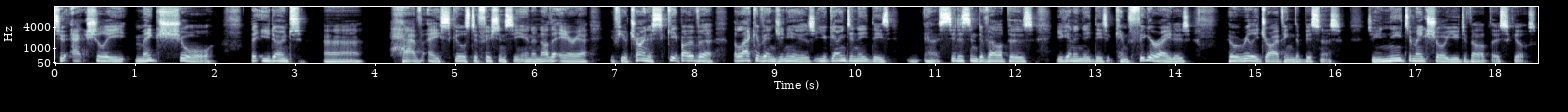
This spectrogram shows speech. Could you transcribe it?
to actually make sure that you don't uh, have a skills deficiency in another area. If you're trying to skip over the lack of engineers, you're going to need these uh, citizen developers, you're going to need these configurators who are really driving the business. So you need to make sure you develop those skills.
